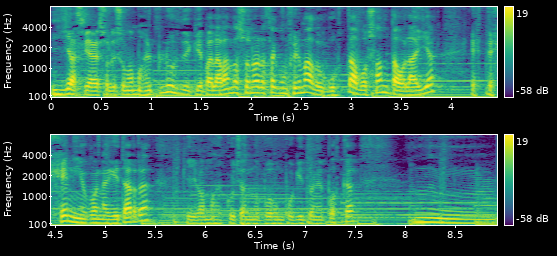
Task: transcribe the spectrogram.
Y ya si a eso le sumamos el plus de que para la banda sonora está confirmado Gustavo Santaolalla, este genio con la guitarra, que llevamos escuchando pues un poquito en el podcast, mmm,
